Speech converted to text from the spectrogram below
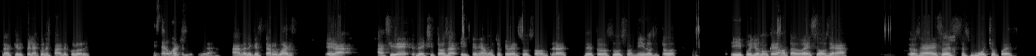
la que pelean con espadas de colores. Star Wars. ándale, que Star Wars era así de, de exitosa y tenía mucho que ver su soundtrack, de todos sus sonidos y todo. Y pues yo nunca había notado eso, o sea, o sea, eso es, es mucho, pues.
